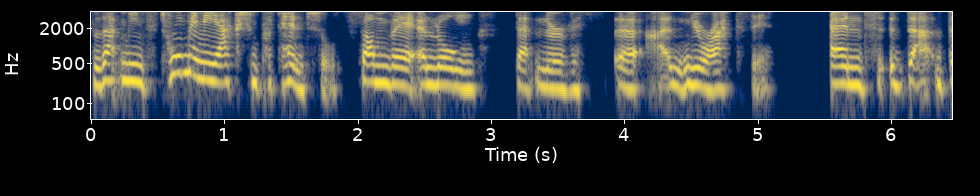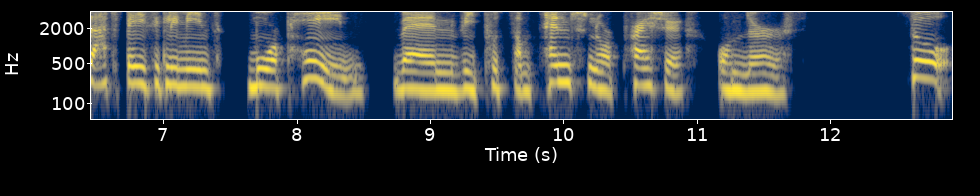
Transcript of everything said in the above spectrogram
So that means too many action potentials somewhere along that nervous uh, neuroaxis. And that, that basically means more pain when we put some tension or pressure on nerves. So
